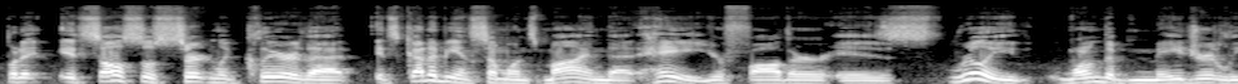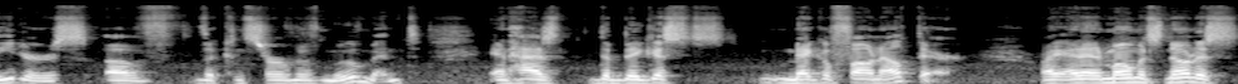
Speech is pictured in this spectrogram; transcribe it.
But it, it's also certainly clear that it's got to be in someone's mind that, hey, your father is really one of the major leaders of the conservative movement and has the biggest megaphone out there right? And at a moment's notice,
